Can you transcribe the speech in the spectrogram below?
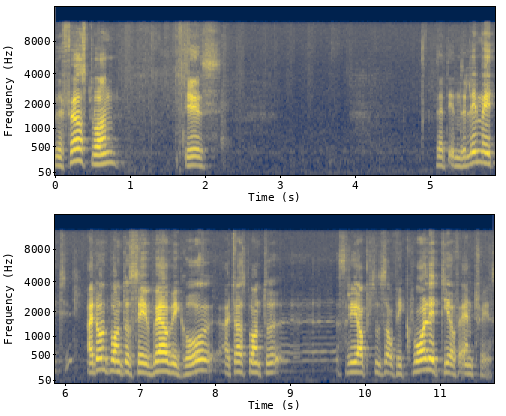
The first one is that in the limit, I don't want to say where we go, I just want to, uh, three options of equality of entries,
